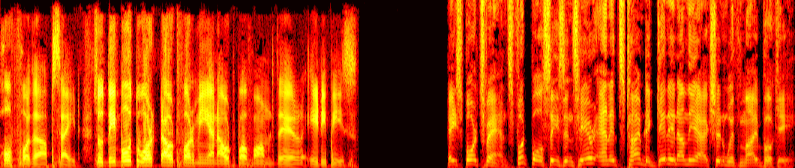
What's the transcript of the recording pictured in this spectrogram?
hope for the upside. So they both worked out for me and outperformed their ADPs. Hey, sports fans, football season's here, and it's time to get in on the action with MyBookie.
